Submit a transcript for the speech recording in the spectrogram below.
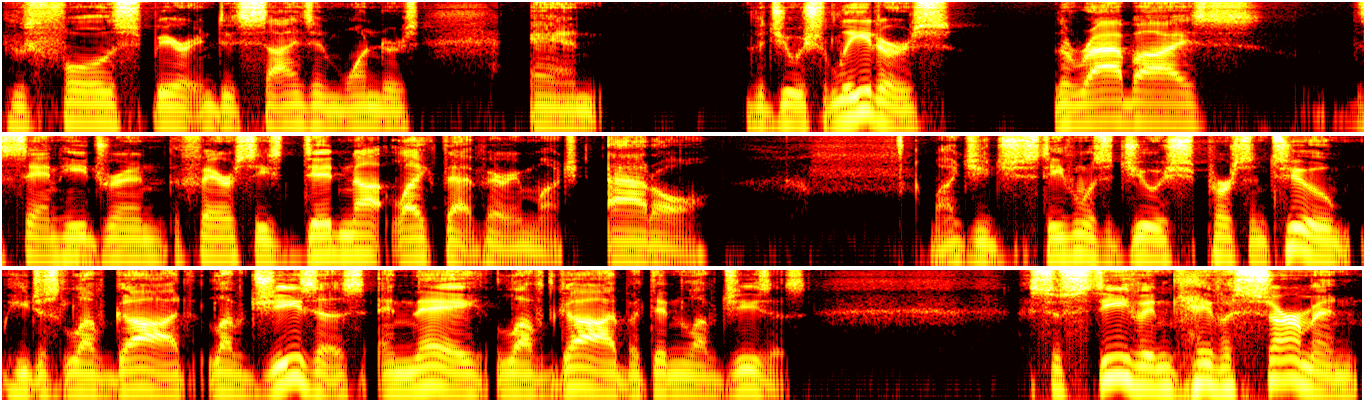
He was full of the Spirit and did signs and wonders. And the Jewish leaders, the rabbis, the Sanhedrin, the Pharisees did not like that very much at all. Mind you, Stephen was a Jewish person too. He just loved God, loved Jesus, and they loved God but didn't love Jesus. So Stephen gave a sermon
